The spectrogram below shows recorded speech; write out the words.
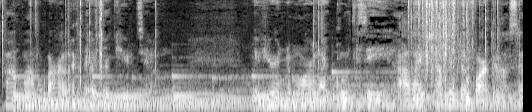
pom pom garland. Those are cute too. If you're into more like glitzy i like i'm into farmhouse so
